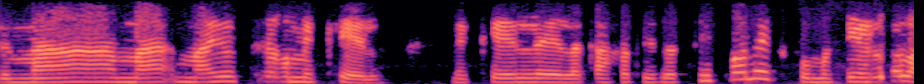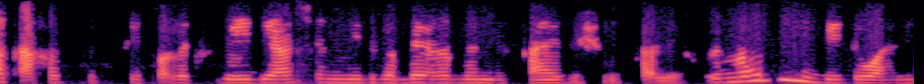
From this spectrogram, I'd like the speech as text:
ומה מה, מה יותר מקל, מקל לקחת את הציפרלקס, או מקל לא לקחת את הציפרלקס בידיעה שאני מתגברת ואני עושה איזשהו תהליך, זה מאוד אינדיבידואלי.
